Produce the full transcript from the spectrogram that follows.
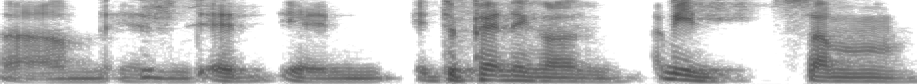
Um, and, and, and depending on, I mean, some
